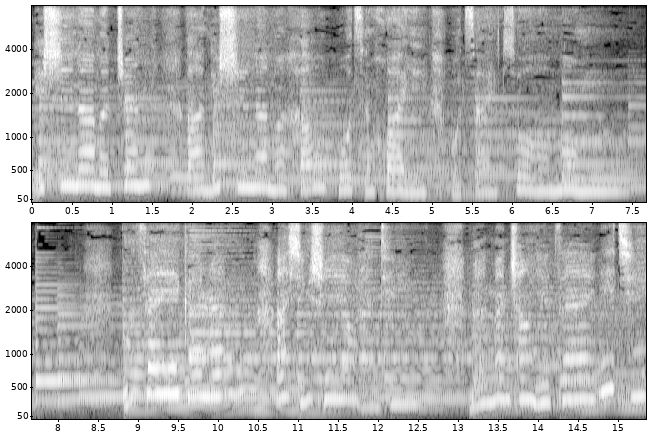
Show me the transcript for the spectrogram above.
你是那么真。啊，你是那么好，我曾怀疑我在做梦。不再一个人，啊，心事有人听，漫漫长夜在一起。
